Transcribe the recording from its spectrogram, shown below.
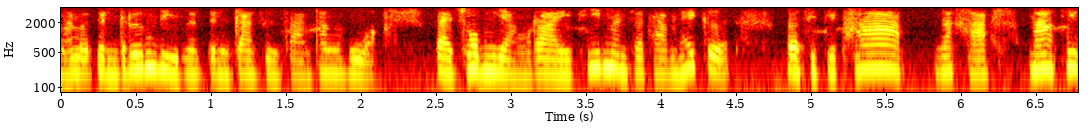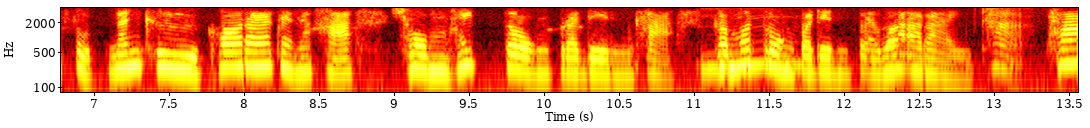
นะมันเป็นเรื่องดีมันเป็นการสื่อสารทางบวก แต่ชมอย่างไรที่มันจะทำให้เกิดประสิทธิภาพนะคะ มากที่สุดนั่นคือข้อแรกเลยนะคะ ชมให้ตรงประเด็นค่ะอืมคำว่าตรงประเด็นแปลว่าอะไรค่ะถ้า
